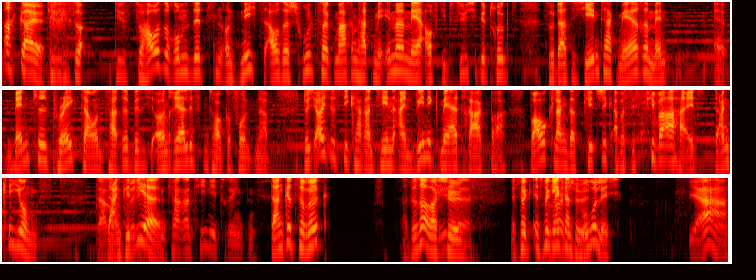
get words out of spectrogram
Ach, geil. dieses, zu, dieses Zuhause rumsitzen und nichts außer Schulzeug machen hat mir immer mehr auf die Psyche gedrückt, sodass ich jeden Tag mehrere Men äh, Mental Breakdowns hatte, bis ich euren Realistentalk gefunden habe. Durch euch ist die Quarantäne ein wenig mehr ertragbar. Wow, klang das kitschig, aber es ist die Wahrheit. Danke, Jungs. Darauf Danke dir. Ich jetzt einen Carantini trinken. Danke zurück. Ah, Das ist aber Grüße. schön. Ist mir, ist mir gleich ganz schön. wohlig. Ja,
